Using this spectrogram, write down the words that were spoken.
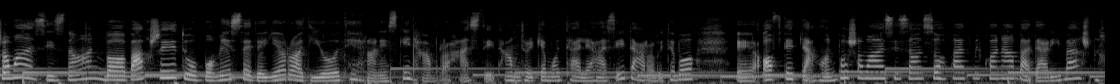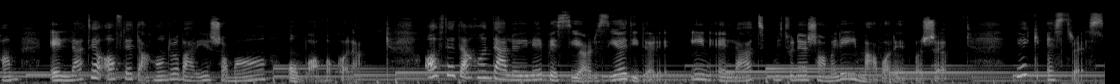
شما عزیزان با بخش دوم صدای رادیو تهران اسکین همراه هستید. همونطور که مطلع هستید در رابطه با آفت دهان با شما عزیزان صحبت می‌کنم و در این بخش می‌خوام علت آفت دهان رو برای شما عنوان بکنم. آفت دهان دلایل بسیار زیادی داره. این علت می‌تونه شامل این موارد باشه. یک استرس.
